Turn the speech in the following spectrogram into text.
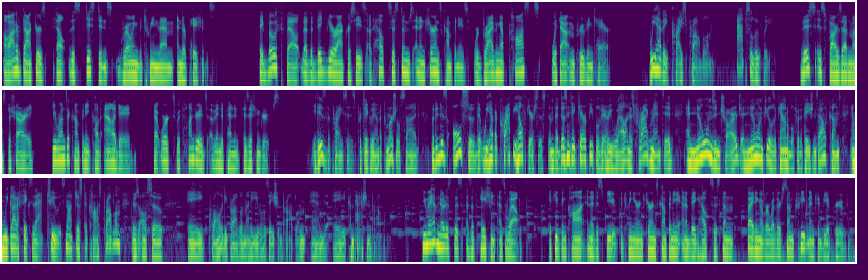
a lot of doctors felt this distance growing between them and their patients. They both felt that the big bureaucracies of health systems and insurance companies were driving up costs without improving care. We have a price problem. Absolutely. This is Farzad Mostashari. He runs a company called Aledade that works with hundreds of independent physician groups. It is the prices, particularly on the commercial side, but it is also that we have a crappy healthcare system that doesn't take care of people very well and is fragmented, and no one's in charge and no one feels accountable for the patient's outcomes. And we got to fix that too. It's not just a cost problem, there's also a quality problem and a utilization problem and a compassion problem. You may have noticed this as a patient as well. If you've been caught in a dispute between your insurance company and a big health system, fighting over whether some treatment should be approved.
